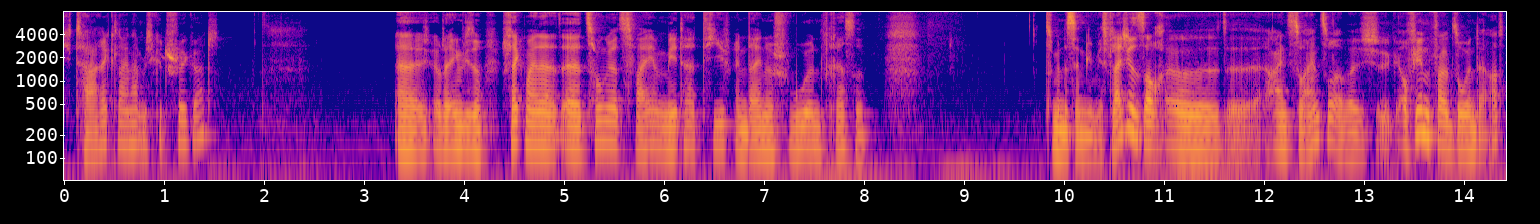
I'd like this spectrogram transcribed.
die Tarek-Line hat mich getriggert. Äh, oder irgendwie so, steck meine äh, Zunge zwei Meter tief in deine schwulen Fresse. Zumindest sinngemäß. Vielleicht ist es auch äh, äh, eins zu eins so, aber ich, auf jeden Fall so in der Art.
